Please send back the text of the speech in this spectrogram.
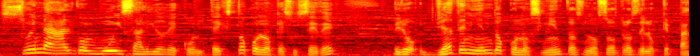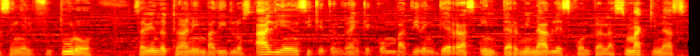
Suena algo muy salido de contexto con lo que sucede, pero ya teniendo conocimientos nosotros de lo que pasa en el futuro, sabiendo que van a invadir los aliens y que tendrán que combatir en guerras interminables contra las máquinas,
